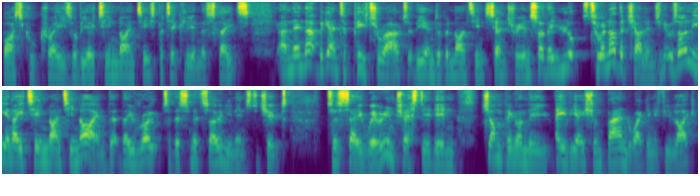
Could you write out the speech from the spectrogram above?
bicycle craze of the 1890s, particularly in the States. And then that began to peter out at the end of the 19th century. And so they looked to another challenge. And it was only in 1899 that they wrote to the Smithsonian Institute to say we're interested in jumping on the aviation bandwagon, if you like.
